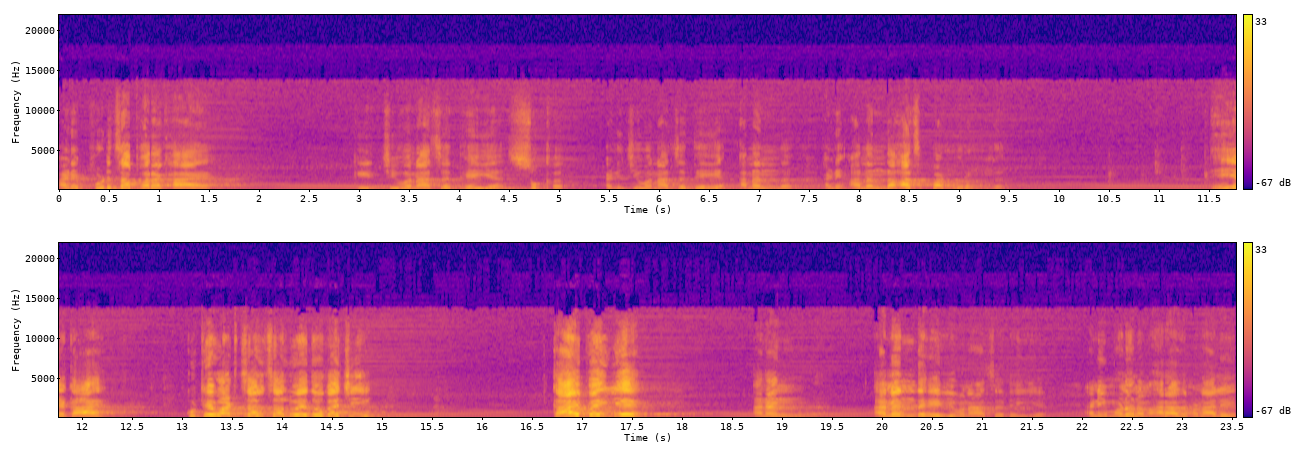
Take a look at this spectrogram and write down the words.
आणि पुढचा फरक हा आहे की जीवनाचं ध्येय सुख आणि जीवनाचं ध्येय आनंद आणि आनंद हाच पांडुरंग. ध्येय काय कुठे वाटचाल चालू आहे दोघाची? काय पाहिजे? आनंद. आनंद हे जीवनाचं ध्येय. आणि म्हणून महाराज म्हणाले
